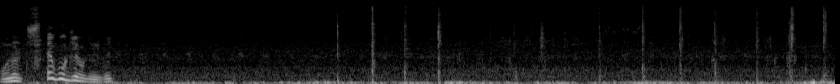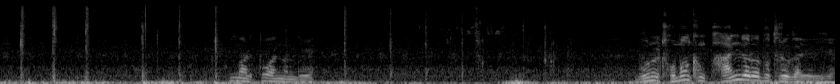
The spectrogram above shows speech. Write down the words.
오늘 최고 기록인데? 한 마리 또 왔는데. 문을 조만큼 반 열어도 들어가요 이게.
